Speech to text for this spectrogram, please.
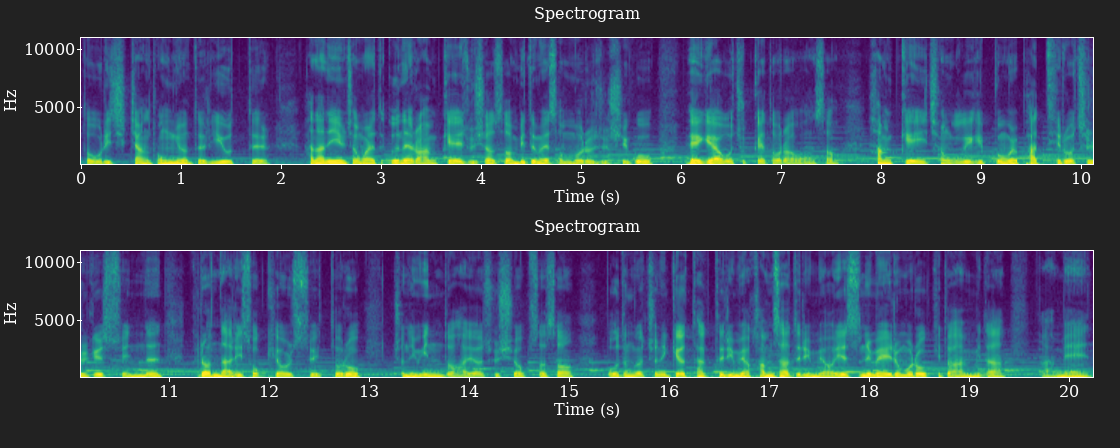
또 우리 직장 동료들, 이웃들 하나님 정말 은혜로 함께 해주셔서 믿음의 선물을 주시고 회개하고 죽게 돌아와서 함께 이 천국의 기쁨을 파티로 즐길 수 있는 그런 날이 속히 올 수 있도록 주님 인도하여 주시옵소서 모든 것 주님께 의탁드리며 감사드리며 예수님의 이름으로 기도합니다. 아멘.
